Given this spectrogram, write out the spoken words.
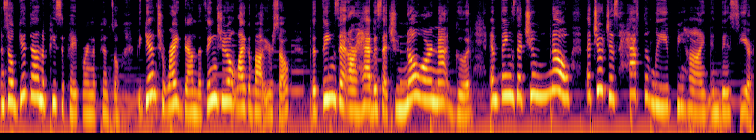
And so get down a piece of paper and a pencil. Begin to write down the things you don't like about yourself, the things that are habits that you know are not good, and things that you know that you just have to leave behind in this year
